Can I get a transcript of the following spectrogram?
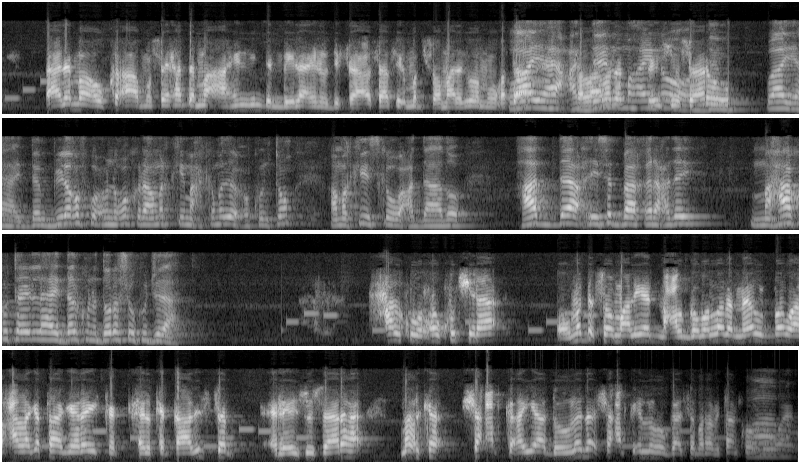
maadaama uu ka aamusay hadda ma ahin nin dambiilaha inuu difaaco. Saasay ummadda soomaaliyeed ula muuqataa waayahay uma hayno. waayahay dambiile qofku wuxuu noqon karaa markii maxkamadu xukunto ama kiiska uu caddaado. Hadda xiisad baa qaraxday. Maxaa ku tali lahay dalkuna doorasho ku jiraa xalku wuxuu ku jiraa ummadda soomaaliyeed macal gobollada meel walba waxaa laga taageeray ka- xilka qaadista ra'iisul wasaaraha. Marka shacabka ayaa dowladda shacabka in la hogaansamo rabitaankooda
